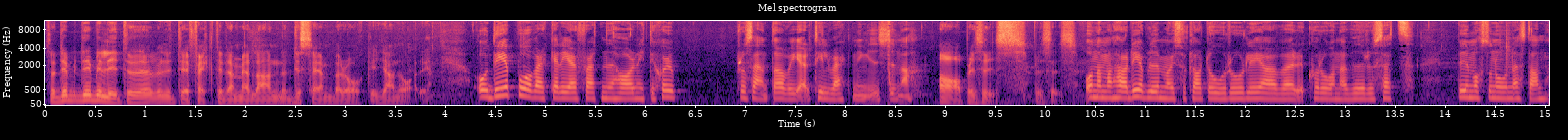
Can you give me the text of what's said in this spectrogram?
så det, det, blir lite, lite effekter där mellan december och januari. Och det påverkar er för att ni har 97% av er tillverkning i Kina? Ja, precis. precis. Och när man hör det blir man ju såklart orolig över coronaviruset vi måste nog nästan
